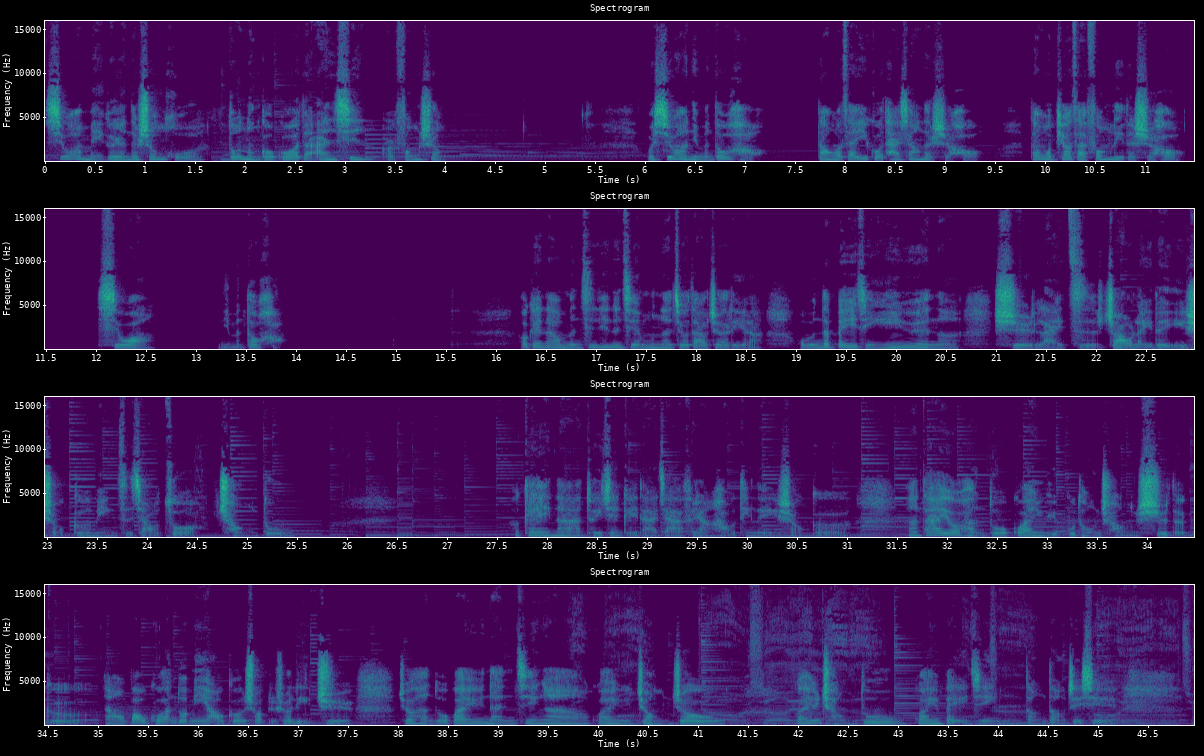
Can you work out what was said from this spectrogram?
希望每个人的生活都能够过得安心而丰盛。我希望你们都好。当我在异国他乡的时候，当我飘在风里的时候。希望你们都好。OK，那我们今天的节目呢就到这里了。我们的背景音乐呢是来自赵雷的一首歌，名字叫做《成都》。OK，那推荐给大家非常好听的一首歌。嗯，它有很多关于不同城市的歌，然后包括很多民谣歌手，比如说李志，就有很多关于南京啊、关于郑州、关于成都、关于北京等等这些，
